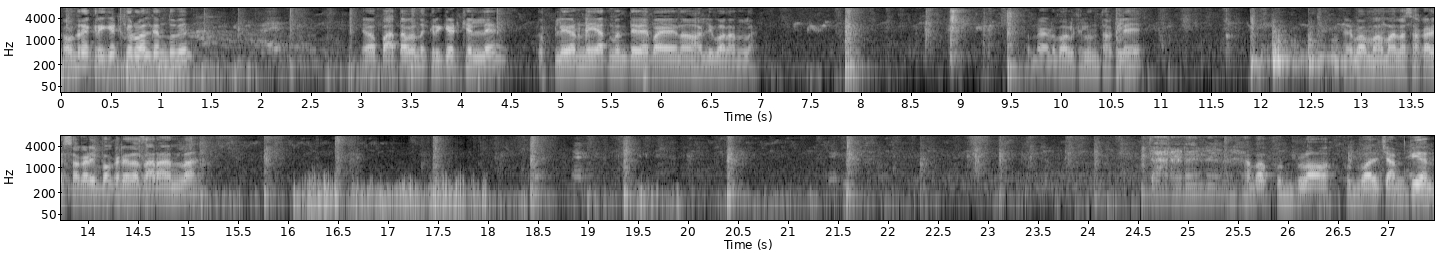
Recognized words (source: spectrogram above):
काऊन रे? क्रिकेट खेळू आलते ना तुम्ही? हे बा पातावरनं क्रिकेट खेळले तर प्लेअर नाही यात म्हणते हे पाय ना हॉलीबॉल आणला. बॅट बॉल खेळून थकले. हे बा मामानं सकाळी सकाळी बकऱ्याचा चारा आणला. हा बा फुटबॉल फुटबॉल चॅम्पियन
